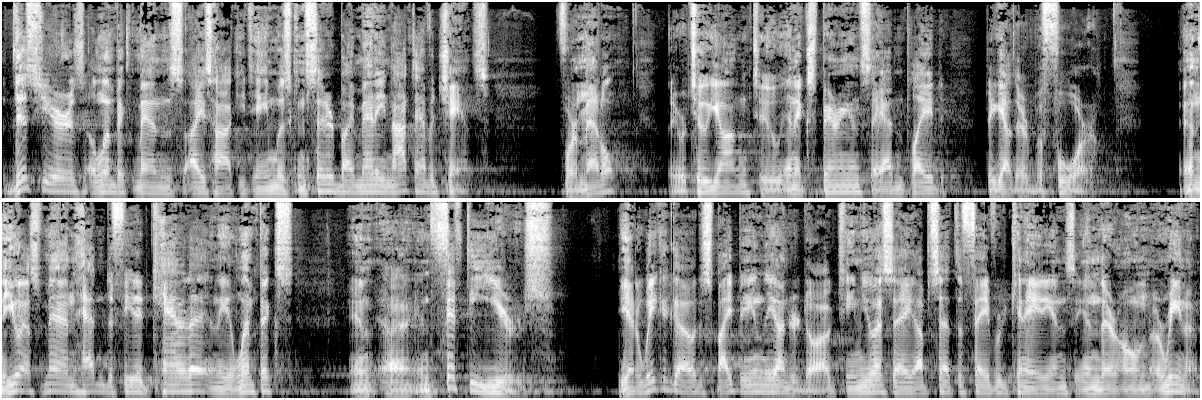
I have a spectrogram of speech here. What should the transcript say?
This year's Olympic men's ice hockey team was considered by many not to have a chance for a medal. They were too young, too inexperienced. They hadn't played together before. And the U.S. men hadn't defeated Canada in the Olympics in, uh, in 50 years. Yet a week ago, despite being the underdog, Team USA upset the favored Canadians in their own arena.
